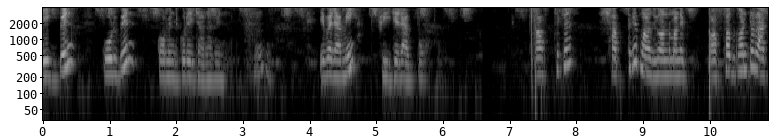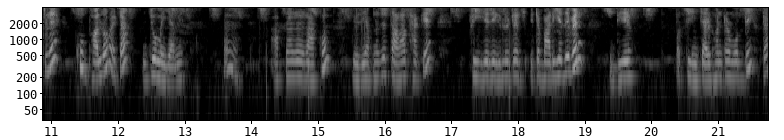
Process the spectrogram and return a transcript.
দেখবেন, করবেন কমেন্ট করে জানাবেন। এবার আমি ফ্রিজে রাখব। পাঁচ থেকে সাত থেকে পাঁচ ঘণ্টা মানে পাঁচ সাত ঘণ্টা রাখলে খুব ভালো, এটা জমে যাবে। হ্যাঁ আপনারা রাখুন। যদি আপনাদের তাড়া থাকে ফ্রিজে রেগুলেটর এটা বাড়িয়ে দেবেন, দিয়ে তিন চার ঘণ্টার মধ্যেই ওটা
